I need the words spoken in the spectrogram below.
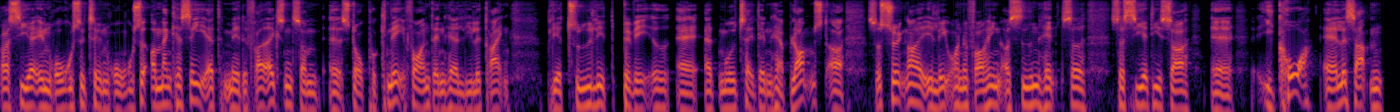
og siger en rose til en rose. Og man kan se, at Mette Frederiksen, som øh, står på knæ foran den her lille dreng, bliver tydeligt bevæget af at modtage den her blomst, og så synger eleverne for hende, og sidenhen så, så siger de så øh, i kor alle sammen,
